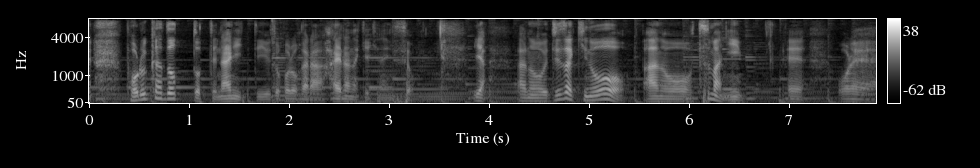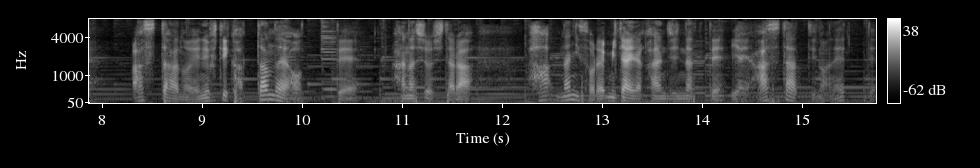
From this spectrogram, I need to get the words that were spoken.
ポルカドットって何っていうところから入らなきゃいけないんですよ。いや、あの、実は昨日、あの、妻に、えー、俺、アスターの NFT 買ったんだよって話をしたら、は何それ？みたいな感じになって、いやいや、アスターっていうのはねって、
